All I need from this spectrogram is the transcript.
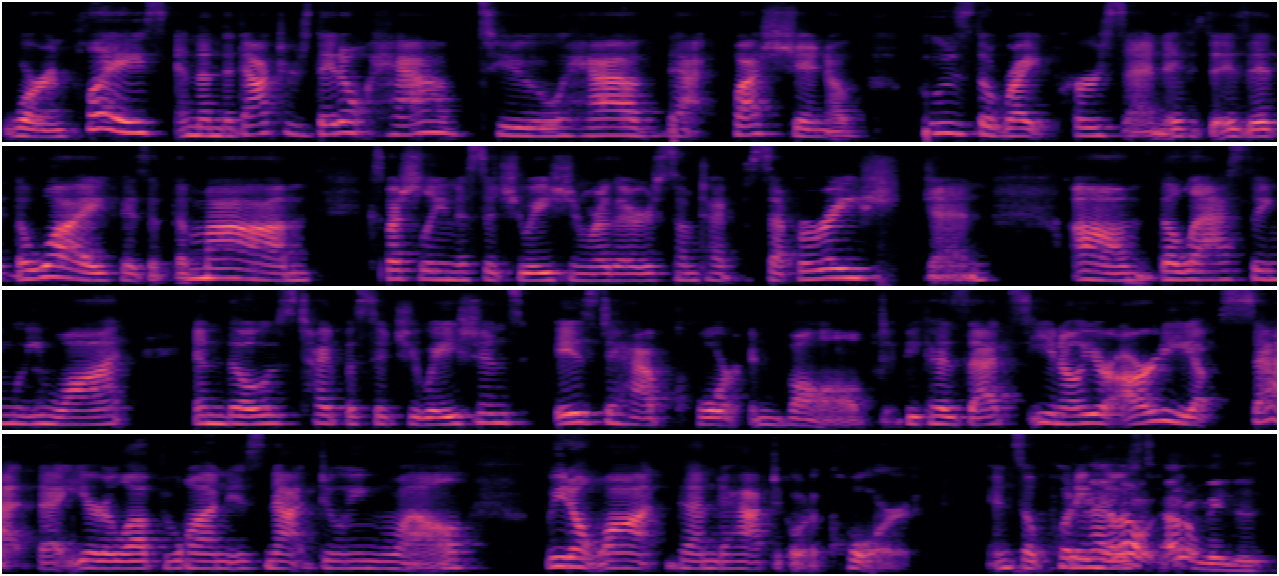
were in place. And then the doctors, they don't have to have that question of who's the right person. If is it the wife? Is it the mom? Especially in a situation where there's some type of separation. Um, the last thing we want in those type of situations is to have court involved because that's you know you're already upset that your loved one is not doing well we don't want them to have to go to court and so putting yeah, those I don't, I don't mean to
